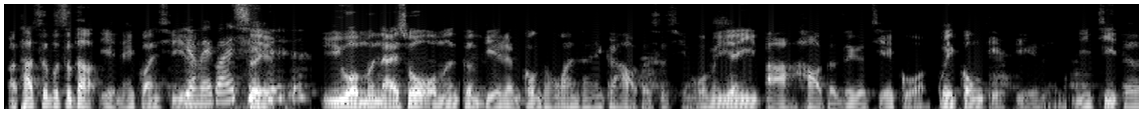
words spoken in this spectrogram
啊，他知不知道也没关系，也没关系。对 于我们来说，我们跟别人共同完成一个好的事情，我们愿意把好的这个结果归功给别人。你记得，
